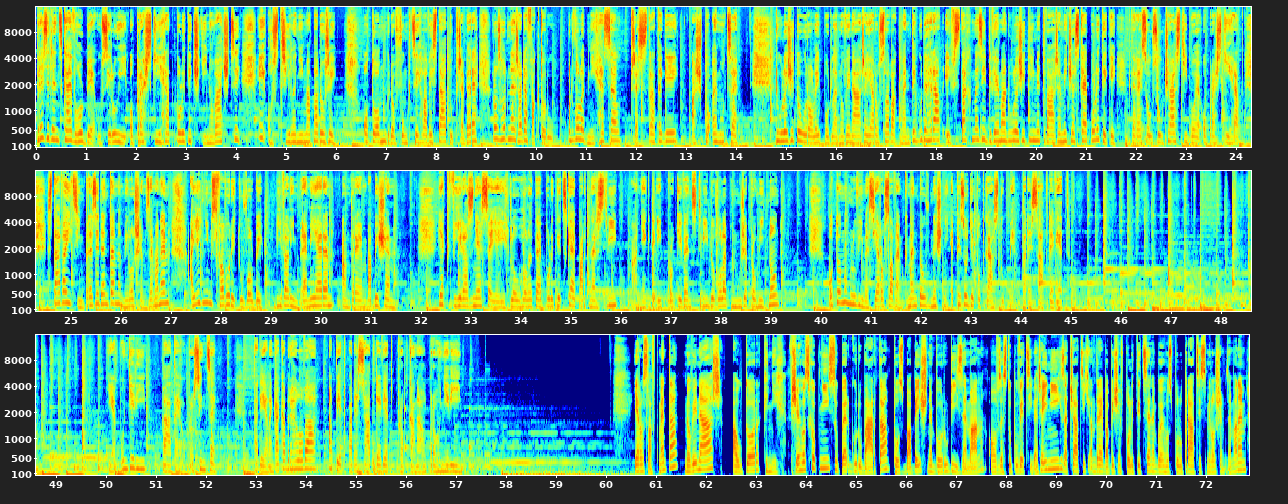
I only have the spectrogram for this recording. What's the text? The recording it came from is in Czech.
prezidentské volbě usilují o Pražský hrad političtí nováčci i o střílení matadoři. O tom, kdo funkci hlavy státu přebere, rozhodne řada faktorů. Od volebních hesel přes strategii až po emoce. Důležitou roli podle novináře Jaroslava Kmenty bude hrát i vztah mezi dvěma důležitými tvářemi české politiky, které jsou součástí boje o Pražský hrad. Stávajícím prezidentem Milošem Zemanem a jedním z favoritů volby, bývalým premiérem Andrejem Babišem. Jak výrazně se jejich dlouholeté politické partnerství a někdy i protivenství do voleb může promítnout? O tom mluvíme s Jaroslavem Kmentou v dnešní epizodě podcastu 559. Je pondělí 5. prosince. Tady je Lenka Kabrhelová a 559 pro kanál Prohnilý. Jaroslav Kmenta, novinář autor knih Všeho schopní superguru Bárta, Poz Babiš nebo Rudý Zeman o vzestupu věcí veřejných, začátcích Andreje Babiše v politice nebo jeho spolupráci s Milošem Zemanem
